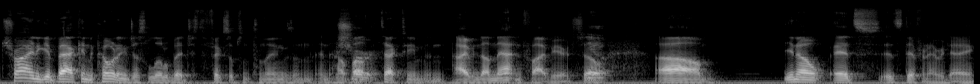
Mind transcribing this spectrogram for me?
trying to get back into coding just a little bit, just to fix up some things and, and help Sure. out the tech team. And I haven't done that in five years. So, um, you know, it's it's different every day.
